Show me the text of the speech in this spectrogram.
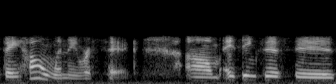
stay home when they were sick. Um, I think this is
